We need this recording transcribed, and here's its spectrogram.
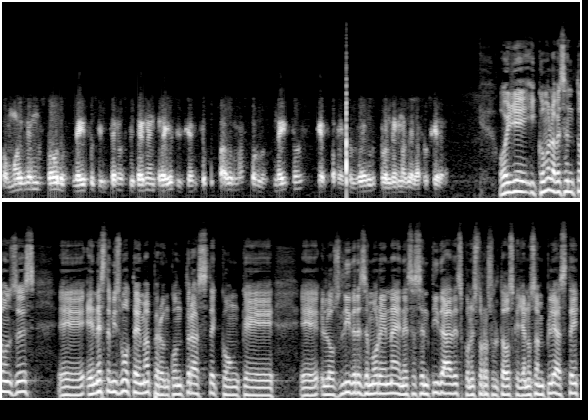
Como hoy vemos todos los pleitos internos que tienen entre ellos y se han preocupado más por los pleitos que por resolver los problemas de la sociedad. Oye, ¿y cómo lo ves entonces eh, en este mismo tema, pero en contraste con que eh, los líderes de Morena en esas entidades, con estos resultados que ya nos ampliaste,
